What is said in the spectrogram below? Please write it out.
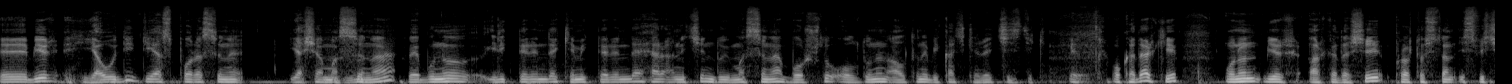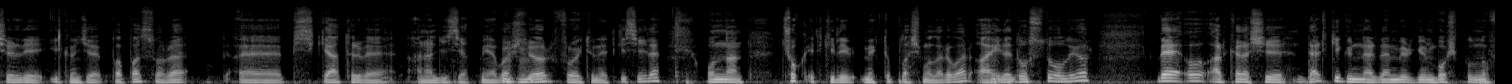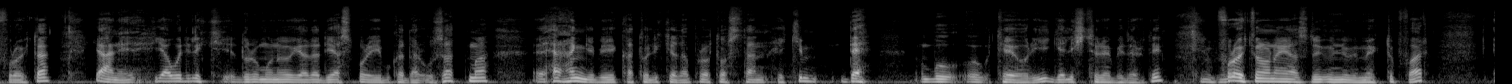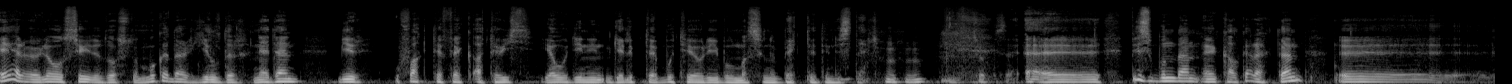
e, bir Yahudi diasporasını yaşamasına hı hı. ve bunu iliklerinde kemiklerinde her an için duymasına borçlu olduğunun altını birkaç kere çizdik. Evet. O kadar ki onun bir arkadaşı protestan İsviçreli ilk önce papa sonra e, psikiyatr ve analiz yapmaya başlıyor. Freud'un etkisiyle. Ondan çok etkili mektuplaşmaları var. Aile hı hı. dostu oluyor. Ve o arkadaşı der ki günlerden bir gün boş bulunup Freud'a yani Yahudilik durumunu ya da diasporayı bu kadar uzatma. E, herhangi bir Katolik ya da Protestan hekim de bu e, teoriyi geliştirebilirdi. Hı hı. Freud'un ona yazdığı ünlü bir mektup var. Eğer öyle olsaydı dostum bu kadar yıldır neden bir ufak tefek ateist Yahudinin gelip de bu teoriyi bulmasını beklediniz der. Çok güzel. Ee, biz bundan e, kalkaraktan e,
